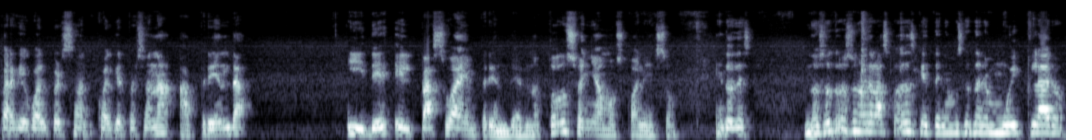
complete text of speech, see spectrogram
para que cualquier persona aprenda y dé el paso a emprender, ¿no? Todos soñamos con eso. Entonces, nosotros una de las cosas que tenemos que tener muy claro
